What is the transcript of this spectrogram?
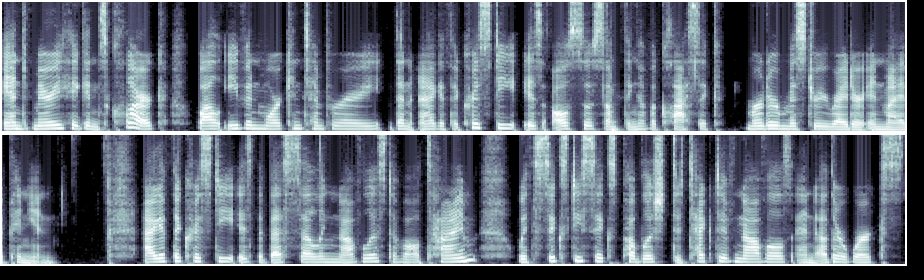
and Mary Higgins Clark, while even more contemporary than Agatha Christie, is also something of a classic murder mystery writer, in my opinion. Agatha Christie is the best selling novelist of all time, with 66 published detective novels and other works,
